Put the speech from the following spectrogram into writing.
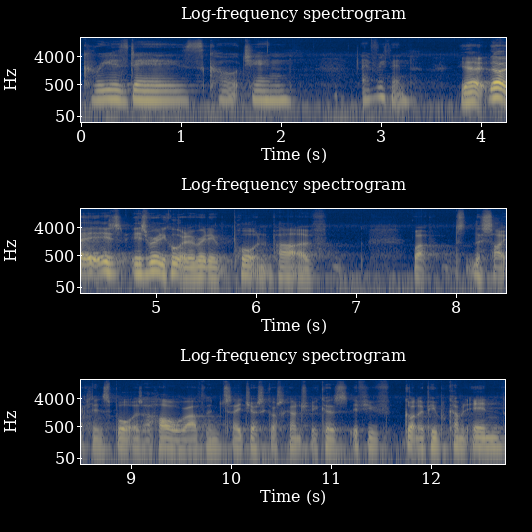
careers days, coaching, everything. Yeah, no, it is it's really cool and a really important part of well the cycling sport as a whole, rather than say just across the country. Because if you've got no people coming in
